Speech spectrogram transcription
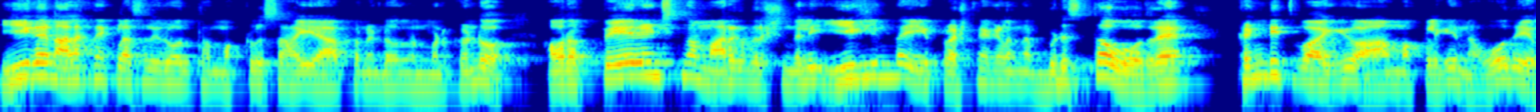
ಈಗ ನಾಲ್ಕನೇ ಕ್ಲಾಸಲ್ಲಿ ಇರುವಂಥ ಮಕ್ಕಳು ಸಹ ಈ ಆ್ಯಪನ್ನು ಡೌನ್ಲೋಡ್ ಮಾಡಿಕೊಂಡು ಅವರ ಪೇರೆಂಟ್ಸ್ನ ಮಾರ್ಗದರ್ಶನದಲ್ಲಿ ಈಗಲಿಂದ ಈ ಪ್ರಶ್ನೆಗಳನ್ನು ಬಿಡಿಸ್ತಾ ಹೋದರೆ ಖಂಡಿತವಾಗಿಯೂ ಆ ಮಕ್ಕಳಿಗೆ ನವೋದಯ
